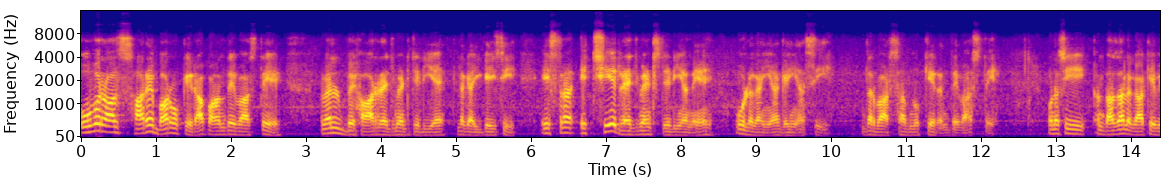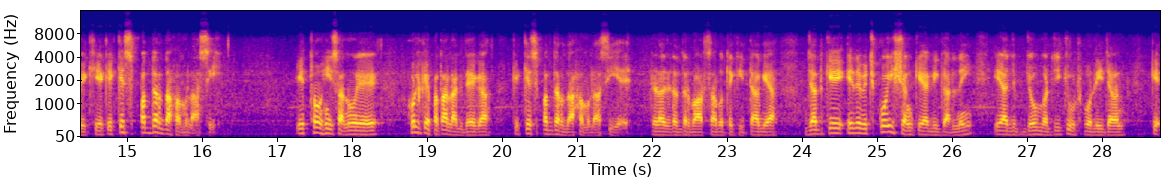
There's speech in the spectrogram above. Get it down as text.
ਓਵਰਆਲ ਸਾਰੇ ਬਾਹਰੋਂ ਘੇਰਾ ਪਾਉਣ ਦੇ ਵਾਸਤੇ 12 ਬਿਹਾਰ ਰੈਜੀਮੈਂਟ ਜਿਹੜੀ ਹੈ, ਲਗਾਈ ਗਈ ਸੀ। ਇਸ ਤਰ੍ਹਾਂ ਇਹ 6 ਰੈਜੀਮੈਂਟਸ ਜਿਹੜੀਆਂ ਨੇ, ਉਹ ਲਗਾਈਆਂ ਗਈਆਂ ਸੀ ਦਰਬਾਰ ਸਾਹਿਬ ਨੂੰ ਘੇਰਨ ਦੇ ਵਾਸਤੇ। ਹੁਣ ਅਸੀਂ ਅੰਦਾਜ਼ਾ ਲਗਾ ਕੇ ਵੇਖੀਏ ਕਿ ਕਿਸ ਪੱਧਰ ਦਾ ਹਮਲਾ ਸੀ। ਇੱਥੋਂ ਹੀ ਸਾਨੂੰ ਇਹ ਖੁੱਲ ਕੇ ਪਤਾ ਲੱਗ ਜਾਏਗਾ ਕਿ ਕਿਸ ਪੱਧਰ ਦਾ ਹਮਲਾ ਸੀ ਇਹ? ਜਿਹੜਾ ਜਿਹੜਾ ਦਰਬਾਰ ਸਾਹਿਬ ਉੱਤੇ ਕੀਤਾ ਗਿਆ। ਜਦ ਕਿ ਇਹਦੇ ਵਿੱਚ ਕੋਈ ਸ਼ੰਕੇ ਵਾਲੀ ਗੱਲ ਨਹੀਂ, ਇਹ ਅੱਜ ਜੋ ਮਰਜ਼ੀ ਝੂਠ ਬੋਲੀ ਜਾਣ ਕਿ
